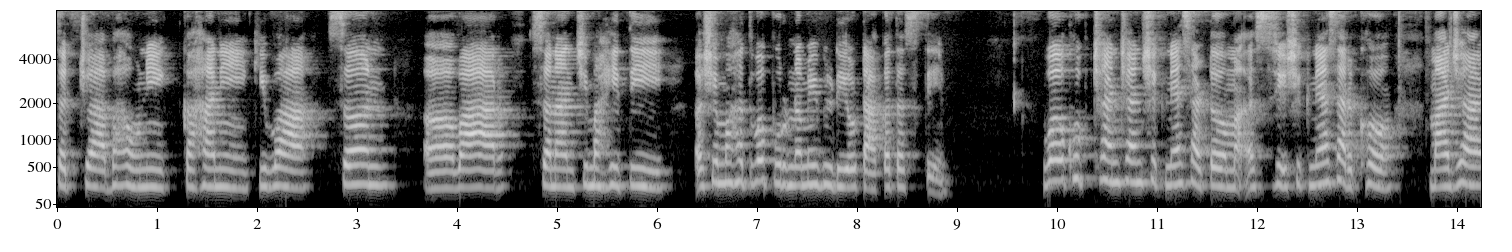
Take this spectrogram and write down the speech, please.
सच्च्या भावनिक कहाणी किंवा सण वार सणांची माहिती असे महत्त्वपूर्ण मी व्हिडिओ टाकत असते. व खूप छान छान शिकण्यासाठी मा शिकण्यासारखं माझ्या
